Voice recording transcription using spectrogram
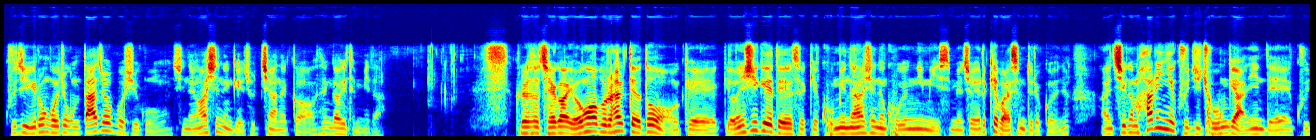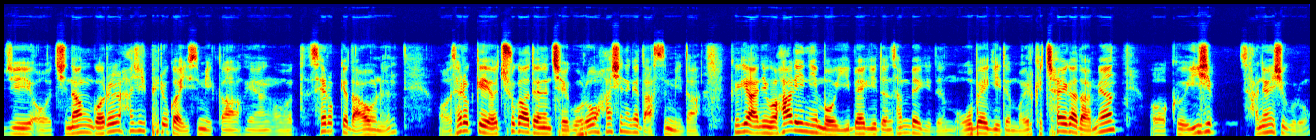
굳이 이런 걸 조금 따져보시고 진행하시는 게 좋지 않을까 생각이 듭니다. 그래서 제가 영업을 할 때도 이렇게 연식에 대해서 이렇게 고민을 하시는 고객님이 있으면 제가 이렇게 말씀드렸거든요. 아니 지금 할인이 굳이 좋은 게 아닌데 굳이 어, 지난 거를 하실 필요가 있습니까? 그냥 어, 새롭게 나오는 어, 새롭게 추가되는 재고로 하시는 게 낫습니다. 그게 아니고 할인이 뭐 200이든 300이든 500이든 뭐 이렇게 차이가 나면 어, 그 20, 4년식으로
